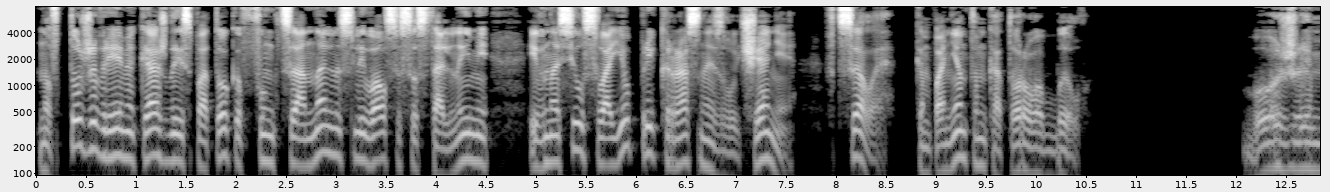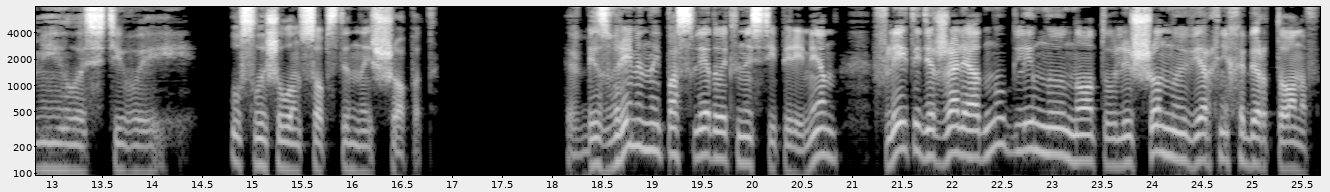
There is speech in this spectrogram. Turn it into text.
но в то же время каждый из потоков функционально сливался с остальными и вносил свое прекрасное звучание в целое, компонентом которого был. «Боже милостивый!» — услышал он собственный шепот. В безвременной последовательности перемен флейты держали одну длинную ноту, лишенную верхних обертонов,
